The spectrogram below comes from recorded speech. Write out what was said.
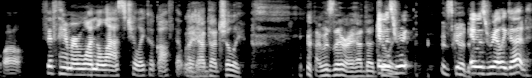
Wow. fifth hammer won the last chili cook off that we I did had that chili. I was there. I had that it chili. was re- it was good. it was really good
